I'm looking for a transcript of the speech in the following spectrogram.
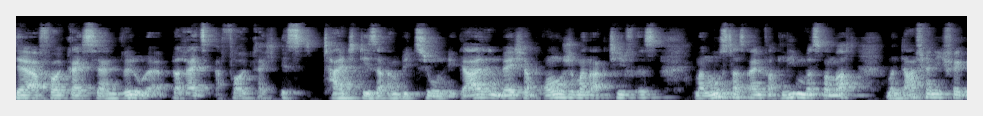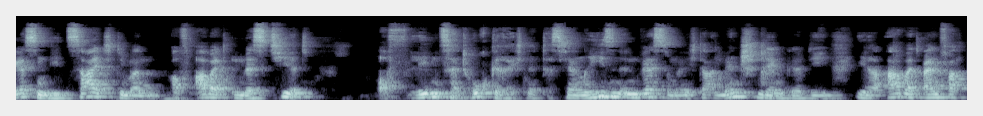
der erfolgreich sein will oder bereits erfolgreich ist, teilt diese Ambition. Egal in welcher Branche man aktiv ist, man muss das einfach lieben, was man macht. Man darf ja nicht vergessen, die Zeit, die man auf Arbeit investiert, auf Lebenszeit hochgerechnet, das ist ja ein Rieseninvest. Und wenn ich da an Menschen denke, die ihre Arbeit einfach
